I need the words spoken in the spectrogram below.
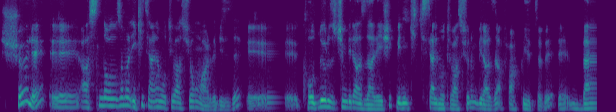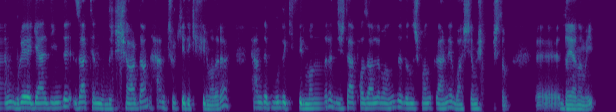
şöyle e, aslında o zaman iki tane motivasyon vardı bizde. E, kodluyoruz için biraz daha değişik. Benim kişisel motivasyonum biraz daha farklıydı tabii. E, ben buraya geldiğimde zaten dışarıdan hem Türkiye'deki firmalara hem de buradaki firmalara dijital pazarlama alanında danışmanlık vermeye başlamıştım. E, dayanamayıp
